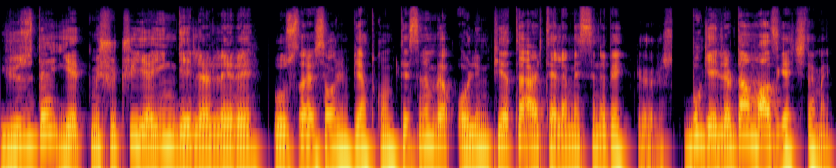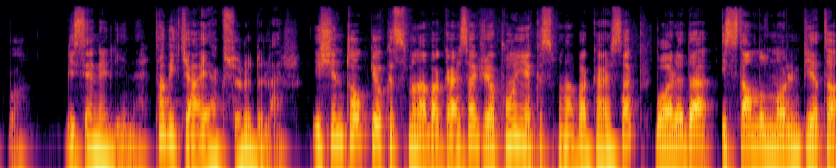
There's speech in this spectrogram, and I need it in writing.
%73'ü yayın gelirleri Uluslararası Olimpiyat Komitesi'nin ve olimpiyatı ertelemesini bekliyoruz. Bu gelirden vazgeç demek bu bir seneliğine. Tabii ki ayak sürdüler. İşin Tokyo kısmına bakarsak, Japonya kısmına bakarsak, bu arada İstanbul'un olimpiyatı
